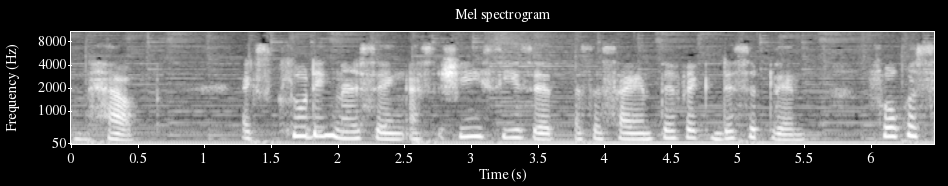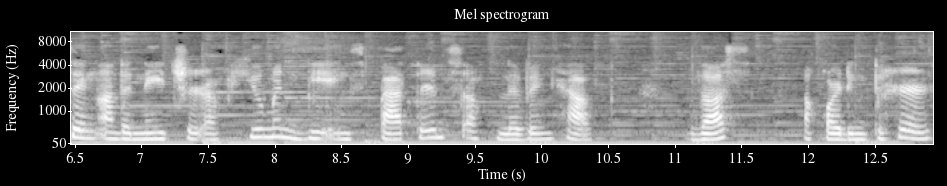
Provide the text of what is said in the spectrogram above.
and health, excluding nursing as she sees it as a scientific discipline focusing on the nature of human beings' patterns of living health. Thus, according to her,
